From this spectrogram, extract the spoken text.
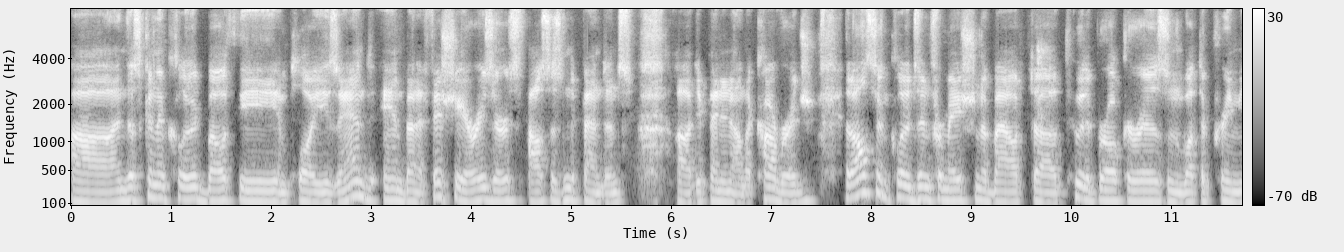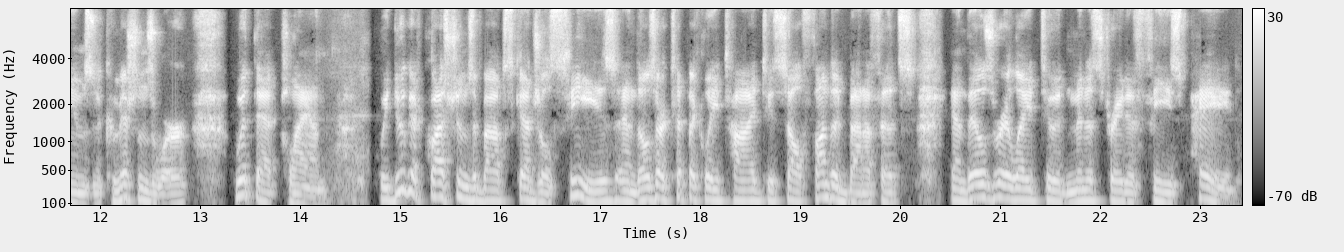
uh, and this can include both the employees and and beneficiaries or spouses and dependents, uh, depending on the coverage. It also includes information about uh, who the broker is and what the premiums and commissions were with that plan. We do get questions about about Schedule Cs, and those are typically tied to self funded benefits, and those relate to administrative fees paid.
